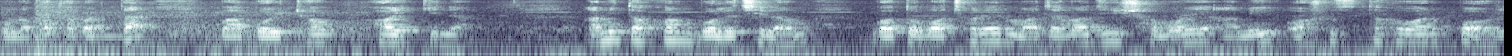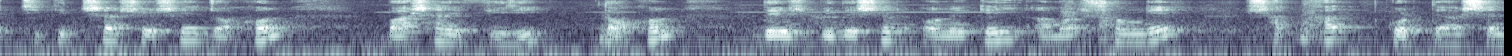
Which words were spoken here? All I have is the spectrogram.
কোনো কথাবার্তা বা বৈঠক হয় কিনা? আমি তখন বলেছিলাম, গত বছরের মাঝামাঝি সময়ে আমি অসুস্থ হওয়ার পর চিকিৎসা শেষে যখন বাসায় ফিরি, তখন দেশ বিদেশের অনেকেই আমার সঙ্গে সাক্ষাৎ করতে আসেন।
